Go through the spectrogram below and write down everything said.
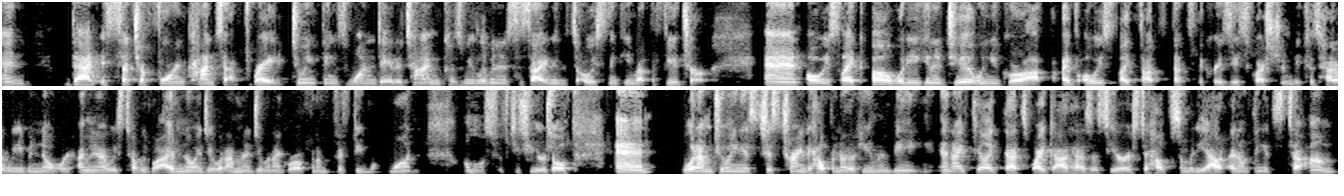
And that is such a foreign concept, right? Doing things one day at a time because we live in a society that's always thinking about the future and always like, oh, what are you going to do when you grow up? I've always like thought that's the craziest question because how do we even know? I mean, I always tell people I have no idea what I'm going to do when I grow up and I'm 51, almost 52 years old. And what I'm doing is just trying to help another human being. And I feel like that's why God has us here is to help somebody out. I don't think it's to um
